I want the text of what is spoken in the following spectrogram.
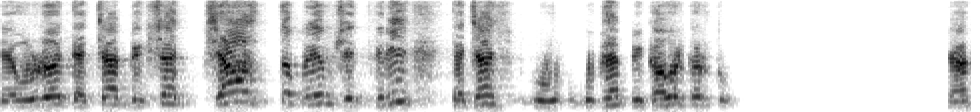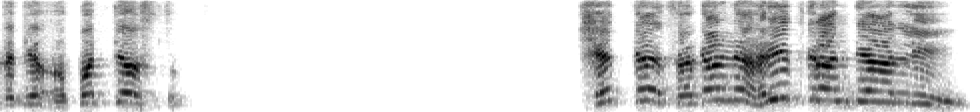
तेवढं त्याच्यापेक्षा जास्त प्रेम शेतकरी त्याच्या उभ्या पिकावर करतो. त्यात ते अपत्य असत. शेत सरकारने हरित क्रांती आणली.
